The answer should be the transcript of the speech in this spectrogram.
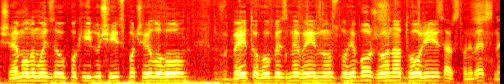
Ще молимось за упокій душі спочилого, вбитого безневинного слуги Божого Анатолія. Царство Небесне,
